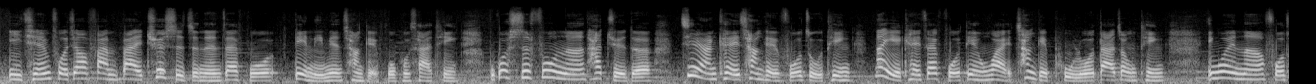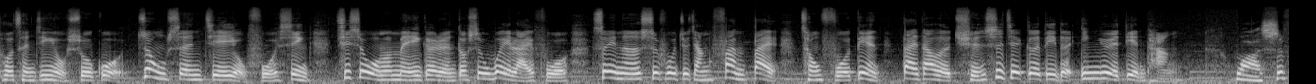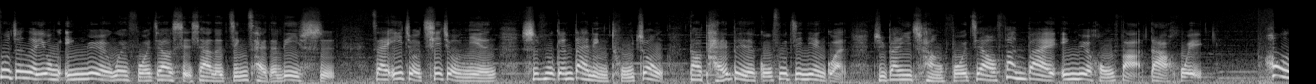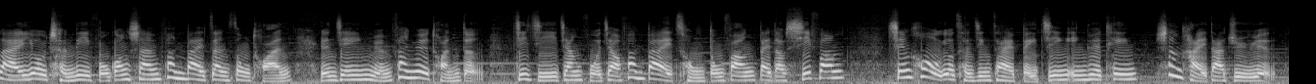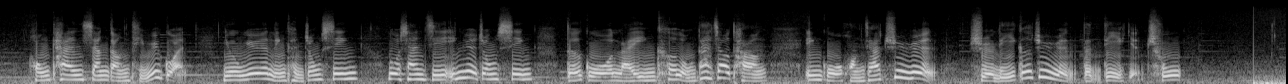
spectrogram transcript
以前佛教梵拜确实只能在佛殿里面唱给佛菩萨听。不过师父呢，他觉得既然可以唱给佛祖听，那也可以在佛殿外唱给普罗大众听。因为呢，佛陀曾经有说过，众生皆有佛性。其实我们每一个人都是未来佛，所以呢，师父就将梵拜从佛殿带到了全世界各地的音乐殿堂。哇，师傅真的用音乐为佛教写下了精彩的历史。在一九七九年，师傅跟带领徒众到台北的国父纪念馆举办一场佛教梵拜音乐弘法大会。后来又成立佛光山梵拜赞颂团、人间音缘梵乐团等，积极将佛教梵拜从东方带到西方。先后又曾经在北京音乐厅、上海大剧院、红磡香港体育馆。纽约林肯中心、洛杉矶音乐中心、德国莱茵科隆大教堂、英国皇家剧院、雪梨歌剧院等地演出。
